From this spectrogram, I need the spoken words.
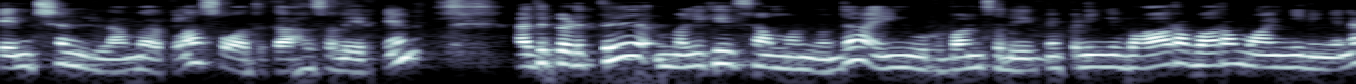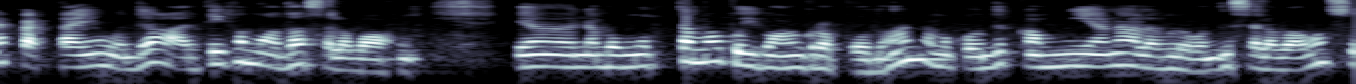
டென்ஷன் இல்லாமல் இருக்கலாம். ஸோ அதுக்காக சொல்லியிருக்கேன். அதுக்கடுத்து மளிகை சாமான் வந்து ஐநூறுரூபான்னு சொல்லியிருக்கேன். இப்போ நீங்கள் வார வாரம் வாங்கினீங்கன்னா கட்டாயம் வந்து அதிகமாக தான் செலவாகும். நம்ம மொத்தமாக போய் வாங்குறப்போ தான் நமக்கு வந்து கம்மியான அளவில் வந்து செலவாகும். ஸோ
